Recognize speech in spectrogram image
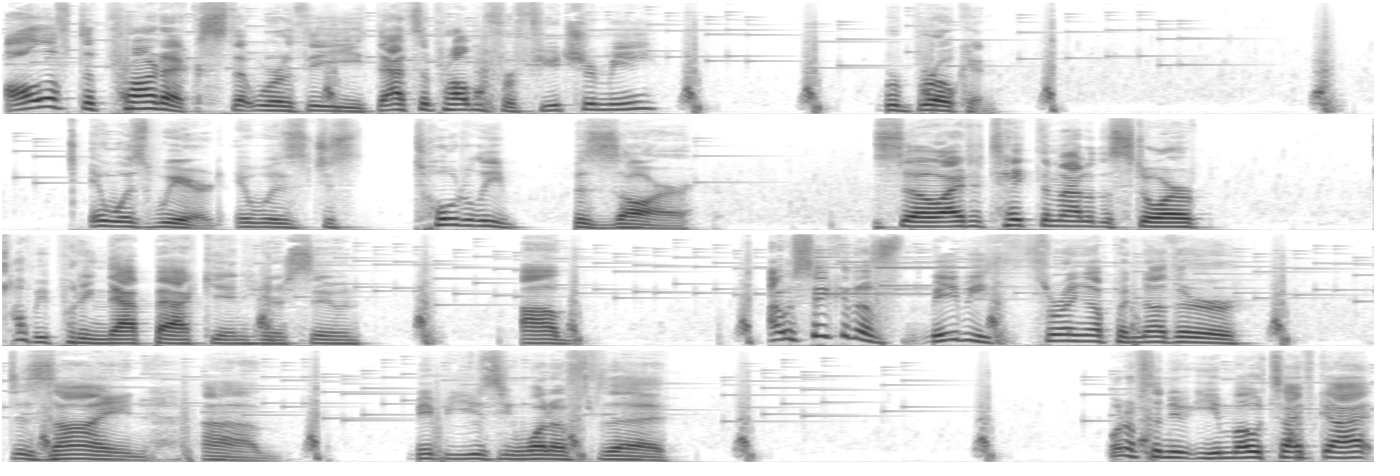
all of the products that were the that's a problem for future me were broken. It was weird. It was just totally bizarre. So I had to take them out of the store. I'll be putting that back in here soon. Um, I was thinking of maybe throwing up another design. Um, maybe using one of the one of the new emotes I've got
